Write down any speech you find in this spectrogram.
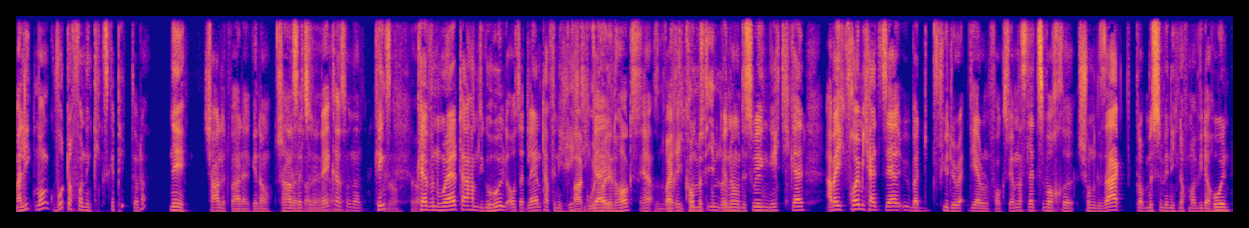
Malik Monk wurde doch von den Kings gepickt, oder? Nee, Charlotte war der, genau. Charlotte ist halt zu den Lakers ja. und dann Kings. Genau, ja. Kevin Huerta haben die geholt aus Atlanta, finde ich richtig War gut geil. bei den Hawks. Ja, sind weit gekommen gut. mit ihm. Ne? Genau, deswegen richtig geil. Aber ich freue mich halt sehr über für die, die Aaron Fox. Wir haben das letzte Woche schon gesagt. Ich glaube, müssen wir nicht nochmal wiederholen,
